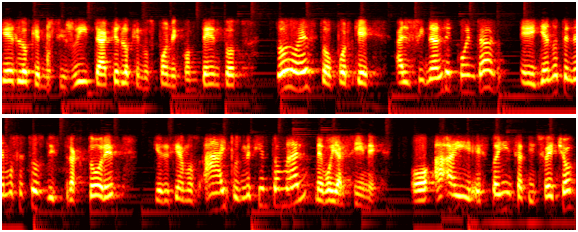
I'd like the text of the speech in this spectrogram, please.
qué es lo que nos irrita, qué es lo que nos pone contentos, todo esto, porque al final de cuentas eh, ya no tenemos estos distractores que decíamos, ay, pues me siento mal, me voy al cine, o ay, estoy insatisfecho,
